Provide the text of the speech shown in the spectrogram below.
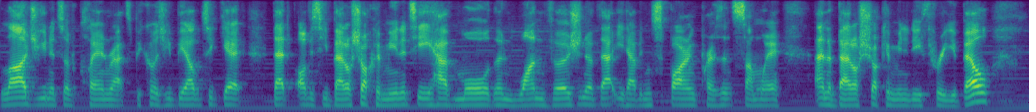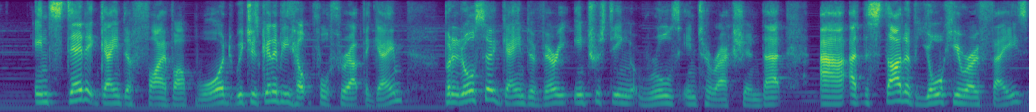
large units of Clan Rats, because you'd be able to get that obviously Battle Shock immunity, have more than one version of that. You'd have Inspiring Presence somewhere and a Battle Shock immunity through your bell. Instead, it gained a 5 up ward, which is going to be helpful throughout the game but it also gained a very interesting rules interaction that uh, at the start of your hero phase,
